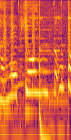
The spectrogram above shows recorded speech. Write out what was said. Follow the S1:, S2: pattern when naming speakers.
S1: hàng hẹp trong sống.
